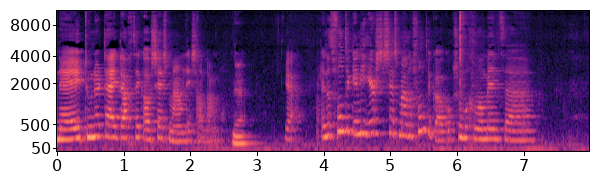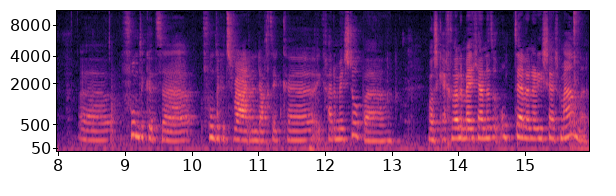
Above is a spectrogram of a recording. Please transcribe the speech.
Nee, toen er tijd dacht ik, oh, zes maanden is al lang. Ja. En dat vond ik in die eerste zes maanden vond ik ook. Op sommige momenten eh, vond, ik het, eh, vond ik het zwaar en dacht ik, eh, ik ga ermee stoppen. was ik echt wel een beetje aan het optellen naar die zes maanden.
